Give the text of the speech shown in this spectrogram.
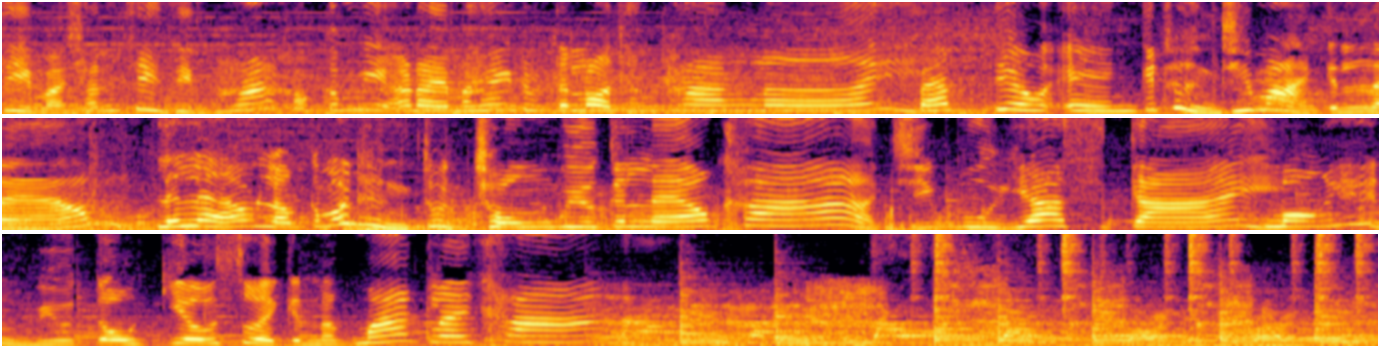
40อะชั้น 45เขาก็มีอะไรมาให้ดูตลอดทั้งทางเลย แป๊บเดียวเองก็ถึงที่หมายกันแล้ว และแล้วเราก็มาถึงจุดชมวิวกันแล้วค่ะ ชิบูย่าสกาย มองเห็นวิวโตเกียวสวยกันมากๆเลยค่ะ ผ่านไป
